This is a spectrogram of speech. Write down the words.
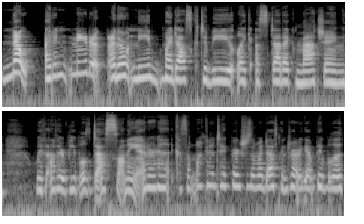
no i didn't need it. I don't need my desk to be like aesthetic matching with other people's desks on the internet because I'm not going to take pictures of my desk and try to get people to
